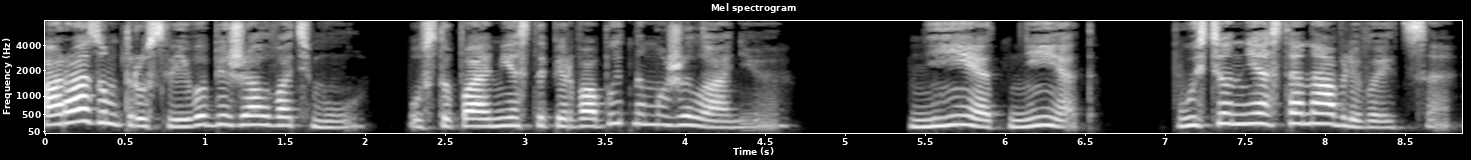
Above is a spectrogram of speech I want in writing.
а разум трусливо бежал во тьму, уступая место первобытному желанию. Нет, нет, пусть он не останавливается.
